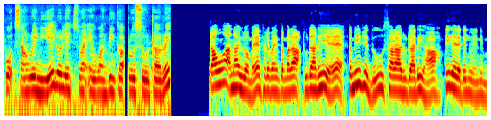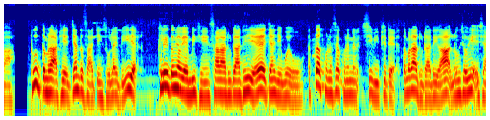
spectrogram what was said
ဖို့ဆောင်ရွက်နေရလို့လေစွမ်အေဝမ်ဂရီကပရိုဆိုတာရဲ။တောင်ဝန်ကအနားယူတော့မယ်ဖိလစ်ပိုင်သမ္မတဒူတာတေးရဲ့သမီးဖြစ်သူဆာရာဒူတာတေးဟာပြီးခဲ့တဲ့တလူနေနေ့မှာဒုသမ္မတအဖြစ်ကျန်းသစာကျိန်ဆိုလိုက်ပြီတဲ့။ ကလေး၃ယောက်ရဲ့မိခင်ဆာရာဒူတာတေးရဲ့ကျန်းကျင်ပွဲကိုအသက်89နှစ်ရှိပြီဖြစ်တဲ့သမ္မတဒူတာတေးကလုံခြုံရေးအရှံ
